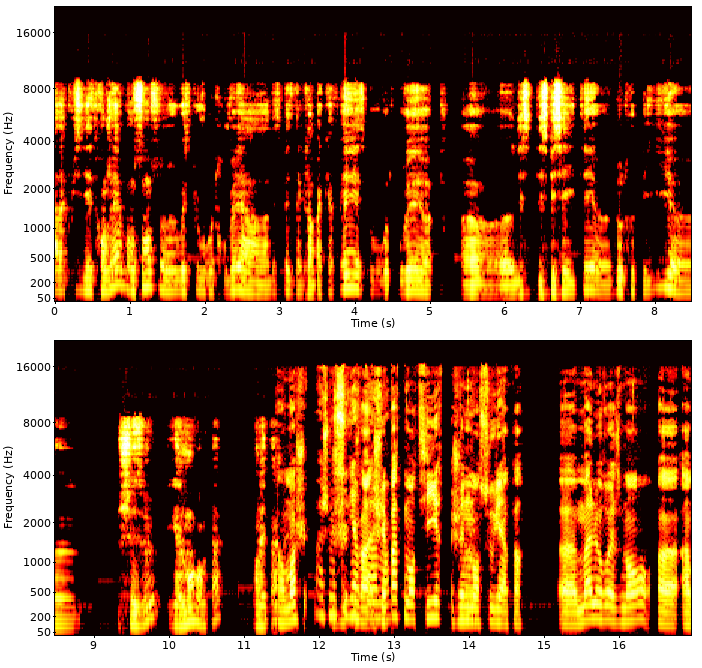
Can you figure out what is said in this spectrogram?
à la cuisine étrangère, dans le sens euh, où est-ce que vous retrouvez un, un espèce d'agrabe à café? Est-ce que vous retrouvez euh, euh, des, des spécialités euh, d'autres pays euh, chez eux également dans le parc, dans les parcs Alors moi, je, Ah, je me je, souviens enfin, pas. je vais pas te mentir, je ne m'en souviens pas. Euh, malheureusement, euh, à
